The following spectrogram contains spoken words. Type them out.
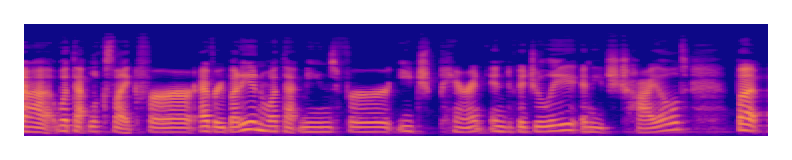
uh, what that looks like for everybody, and what that means for each parent individually and each child. But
